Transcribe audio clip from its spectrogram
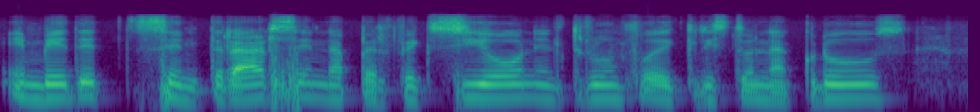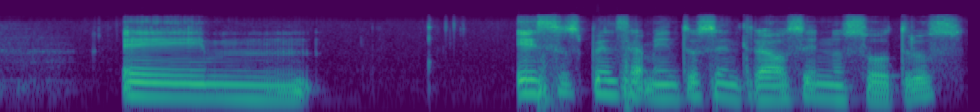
en vez de centrarse en la perfección, el triunfo de Cristo en la cruz, eh, esos pensamientos centrados en nosotros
